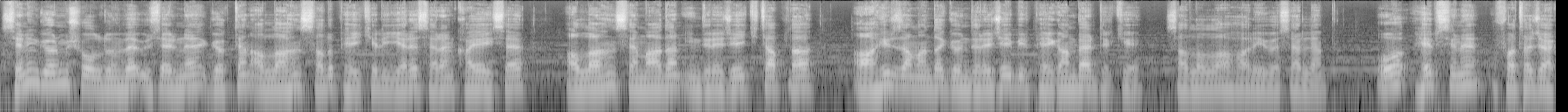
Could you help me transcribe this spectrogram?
Senin görmüş olduğun ve üzerine gökten Allah'ın salıp heykeli yere seren kaya ise Allah'ın semadan indireceği kitapla ahir zamanda göndereceği bir peygamberdir ki sallallahu aleyhi ve sellem. O hepsini ufatacak,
